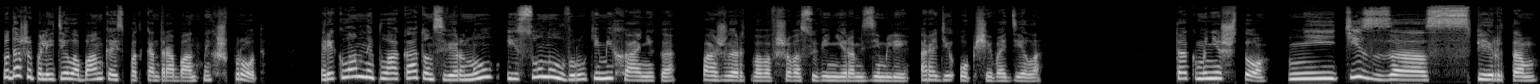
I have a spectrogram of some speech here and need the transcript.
Туда же полетела банка из-под контрабандных шпрот. Рекламный плакат он свернул и сунул в руки механика, пожертвовавшего сувениром земли ради общего дела. «Так мне что, не идти за спиртом?»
